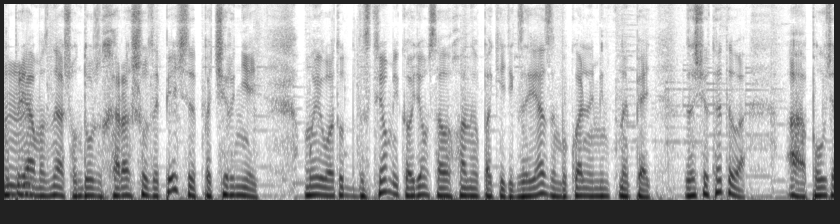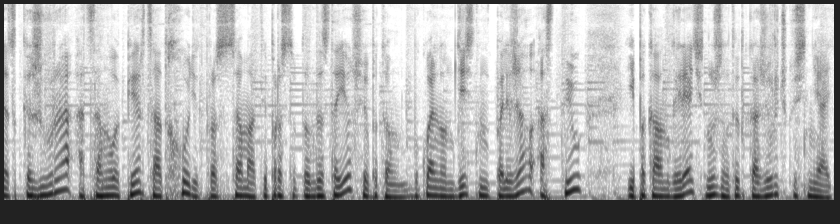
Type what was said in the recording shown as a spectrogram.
ну Мгм. прямо, знаешь, он должен хорошо запечься, почернеть, мы его оттуда достаем и кладем в салофановый пакетик, завязываем буквально минут на 5. За счет этого, а, получается, кожура от самого перца отходит просто сама. Ты просто потом достаешь ее, потом буквально он 10 минут полежал, остыл, и пока он горячий, нужно вот эту кожурочку снять.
